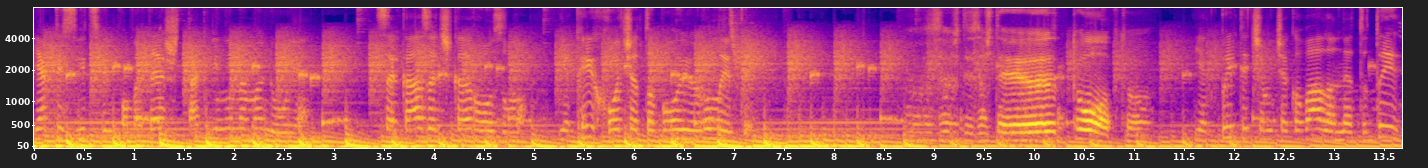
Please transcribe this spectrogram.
Як ти світ свій поведеш, так він і намалює. Це казочка розуму, який хоче тобою рулити. Завжди, завжди. Тобто. Якби ти чим чекувала не туди,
